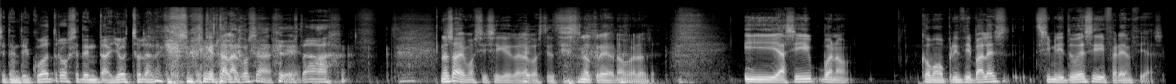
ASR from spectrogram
74, 78, la que... Es que está la cosa. No sabemos si sigue con la Constitución, no creo, ¿no? Pero, y así, bueno, como principales similitudes y diferencias.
